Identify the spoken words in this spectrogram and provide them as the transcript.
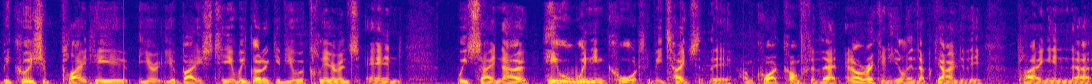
because you played here, you're, you're based here, we've got to give you a clearance and we say no. He will win in court if he takes it there. I'm quite confident of that. And I reckon he'll end up going to the playing in uh,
